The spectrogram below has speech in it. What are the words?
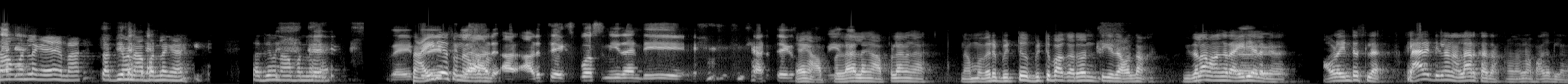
நான் பண்ணலங்க. நான் சத்தியமா நான் பண்ணலங்க. சத்தியமா நான் பண்ணலங்க. Right. சொன்னேன், அடுத்த எக்ஸ்போஸ் ஏங்க expose அப்பெல்லாம் இல்லைங்க அப்பெல்லாம் இல்லைங்க. நம்ம வெறும் பிட்டு பிட்டு பாக்குறதோன்னு அவ்வளவுதான். இதெல்லாம் வாங்குற ஐடியா இல்லைங்க. அவ்வளவு இன்ட்ரெஸ்ட் இல்ல. கிளாரிட்டி எல்லாம் நல்லா இருக்காதான். அதெல்லாம் நான் பாக்குறதுல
